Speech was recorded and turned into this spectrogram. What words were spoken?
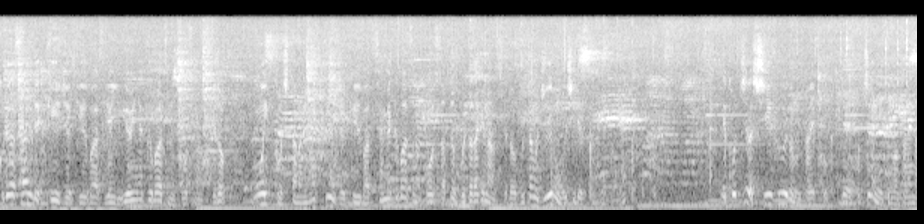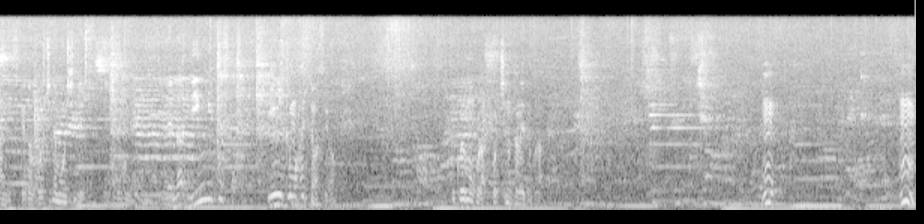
これは399バーツいや400バーツのコースなんですけどもう1個下の299バーツ300バーツのコースだと豚だけなんですけど豚も十分美味しいです。からねでこっちはシーフードのタレっぽくてこっちが肉のタレなんですけどどっちでも美味しいですえなニンニクですか？ニンニクも入ってますよ。でこれもほらこっちのタレでほらうん。うん。わ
